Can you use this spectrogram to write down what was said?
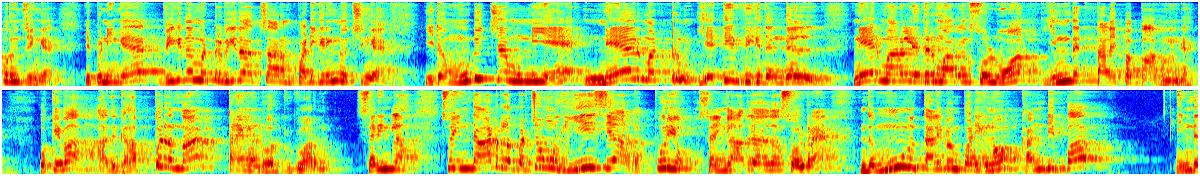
புரிஞ்சுங்க. இப்போ நீங்கள் விகிதம் மற்றும் விகிதாச்சாரம் படிக்கிறீங்கன்னு வச்சுங்க. இதை முடித்த முன்னையே நேர் மற்றும் எதிர் விகிதங்கள் நேர்மாறல் எதிர்மாறல் சொல்லுவோம். இந்த தலைப்பை பார்க்கணுங்க. ஓகேவா? அதுக்கு அப்புறம் தான் டைம் அண்ட் ஒர்க்குக்கு வரணும். சரிங்களா? ஸோ இந்த ஆர்டரில் படித்தா உங்களுக்கு ஈஸியாக இருக்கும். புரியும். சரிங்களா? அதுக்காக தான் சொல்கிறேன் இந்த மூணு தலைப்பும் படிக்கணும். கண்டிப்பாக இந்த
